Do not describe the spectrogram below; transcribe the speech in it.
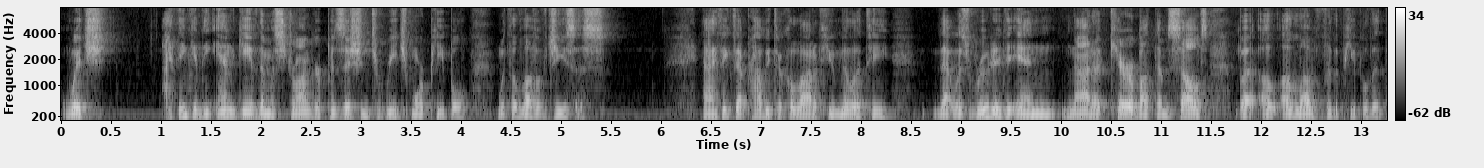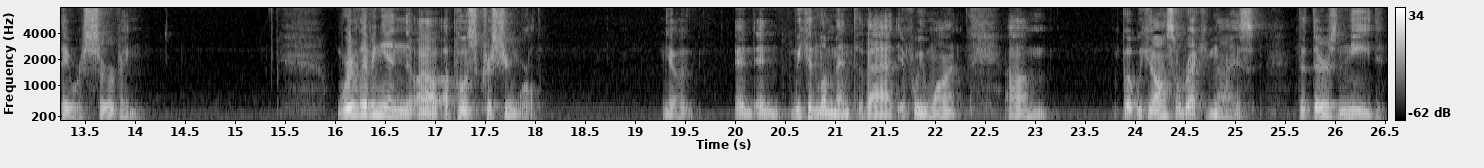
which I think in the end gave them a stronger position to reach more people with the love of Jesus. And I think that probably took a lot of humility that was rooted in not a care about themselves, but a, a love for the people that they were serving. We're living in uh, a post Christian world. You know, and, and we can lament that if we want. Um, but we can also recognize that there's need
